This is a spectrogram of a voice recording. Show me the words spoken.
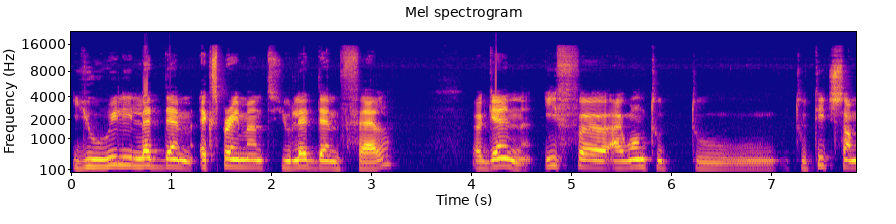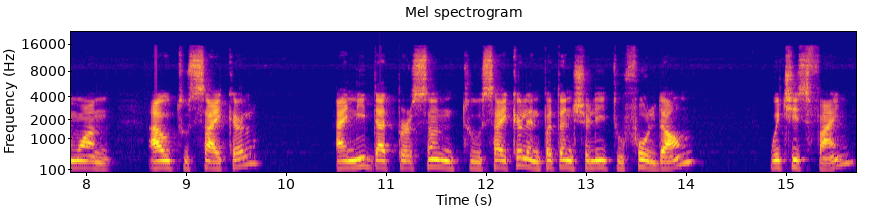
you really let them experiment, you let them fail. Again, if uh, I want to, to, to teach someone how to cycle, I need that person to cycle and potentially to fall down, which is fine.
